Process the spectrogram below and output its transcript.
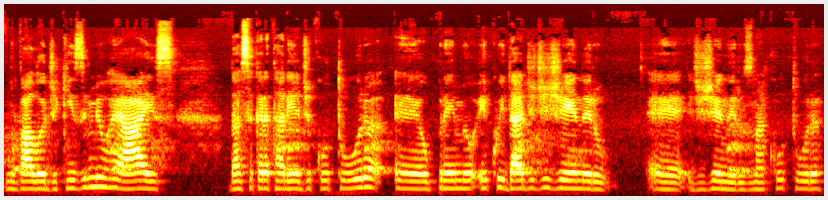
no valor de 15 mil reais da Secretaria de Cultura, é, o prêmio Equidade de Gênero, é, de Gêneros na Cultura.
